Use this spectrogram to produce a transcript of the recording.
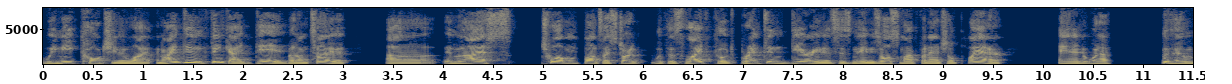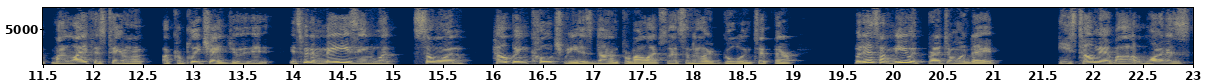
we need coaching in life. And I didn't think I did, but I'm telling you, uh, in the last 12 months, I started with this life coach. Brenton Deering is his name. He's also my financial planner. And when I with him, my life has taken on a complete change. It, it's been amazing what someone helping coach me has done for my life. So that's another golden tip there. But as I'm meeting with Brenton one day, he's telling me about one of his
